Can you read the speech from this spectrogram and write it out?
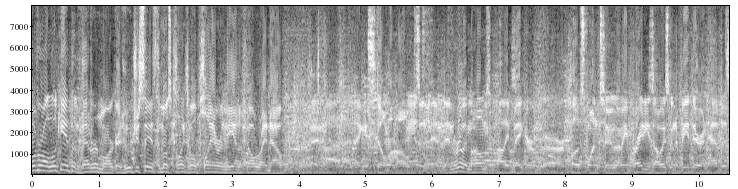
Overall, looking at the veteran market, who would you say is the most collectible player in the NFL right now? Uh, I think it's still Mahomes, and, and, and really Mahomes and probably Baker are a close one too. I mean, Brady's always going to be there and have his,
